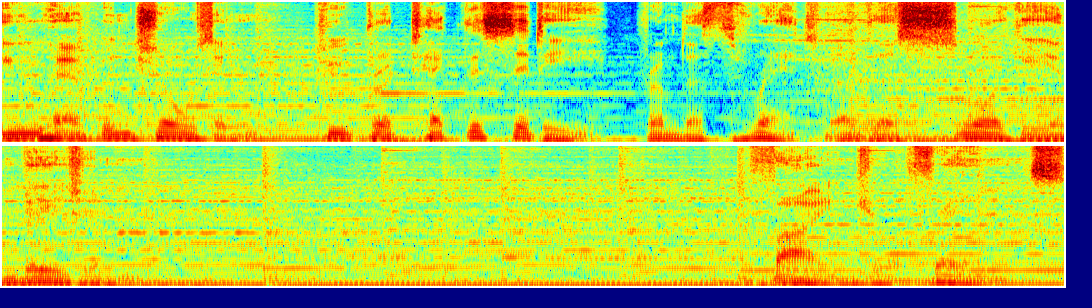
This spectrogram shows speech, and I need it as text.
You have been chosen to protect the city from the threat of the Slorky invasion. Find your friends.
